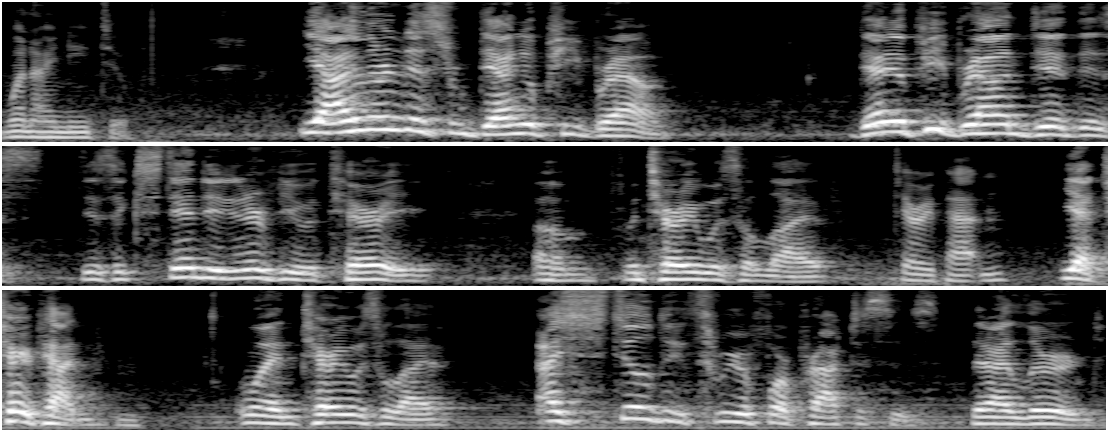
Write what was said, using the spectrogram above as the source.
when I need to. Yeah, I learned this from Daniel P. Brown. Daniel P. Brown did this this extended interview with Terry um, when Terry was alive. Terry Patten. Yeah, Terry Patten. Mm-hmm. When Terry was alive, I still do three or four practices that I learned,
